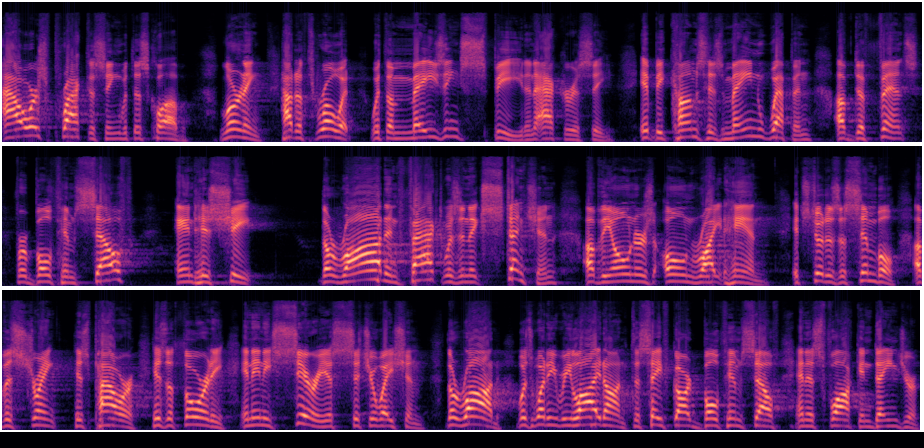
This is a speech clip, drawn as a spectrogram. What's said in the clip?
hours practicing with this club, learning how to throw it with amazing speed and accuracy. It becomes his main weapon of defense for both himself and his sheep. The rod, in fact, was an extension of the owner's own right hand. It stood as a symbol of his strength, his power, his authority in any serious situation. The rod was what he relied on to safeguard both himself and his flock in danger.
